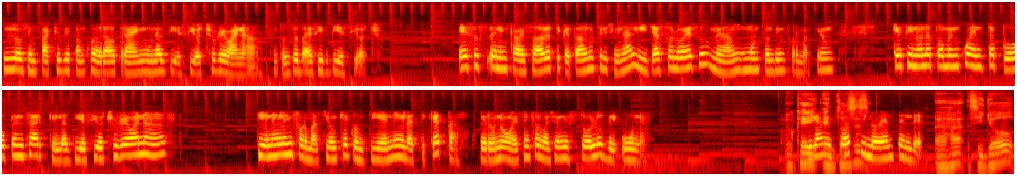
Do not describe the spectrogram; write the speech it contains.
los empaques de pan cuadrado traen unas 18 rebanadas, entonces va a decir 18. Eso es el encabezado del etiquetado nutricional y ya solo eso me da un montón de información que si no la tomo en cuenta puedo pensar que las 18 rebanadas tienen la información que contiene la etiqueta, pero no, esa información es solo de una. Ok, entonces... Si no voy a entender. Ajá, si yo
